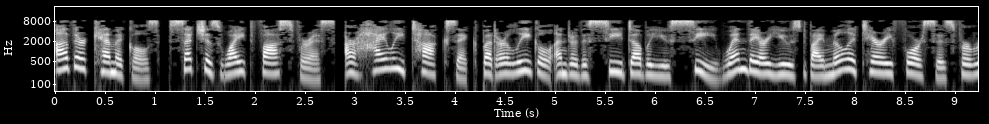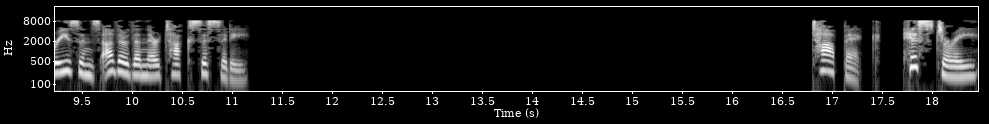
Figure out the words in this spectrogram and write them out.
Other chemicals, such as white phosphorus, are highly toxic but are legal under the CWC when they are used by military forces for reasons other than their toxicity. Topic. History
